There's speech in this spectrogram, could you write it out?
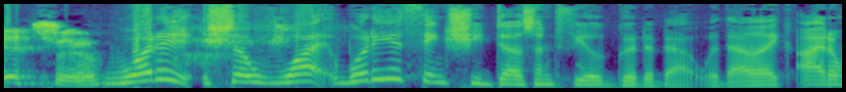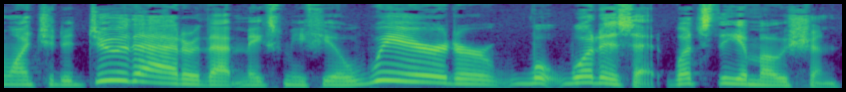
issue. What is so? What What do you think she doesn't feel good about with that? Like, I don't want you to do that, or that makes me feel weird, or what? What is it? What's the emotion?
